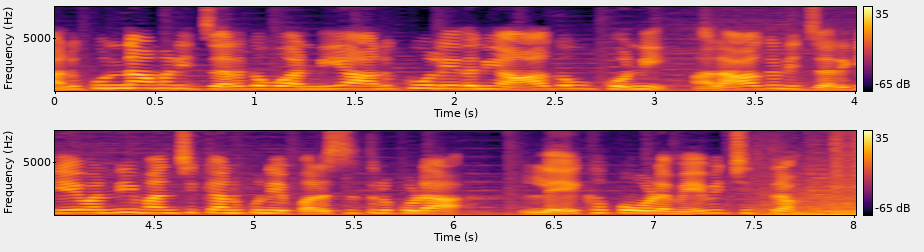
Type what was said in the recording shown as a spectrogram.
అనుకున్నామని జరగవు అన్నీ అనుకోలేదని ఆగవు కొన్ని. అలాగని జరిగేవన్నీ మంచికి అనుకునే పరిస్థితులు కూడా లేకపోవడమే విచిత్రం.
